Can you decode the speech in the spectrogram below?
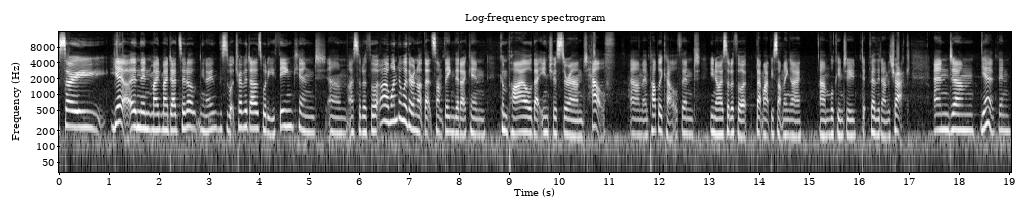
so yeah, and then my, my dad said, "Oh, you know, this is what Trevor does. What do you think?" And um, I sort of thought, "Oh, I wonder whether or not that's something that I can compile that interest around health um, and public health." And you know, I sort of thought that might be something I um, look into d- further down the track. And um, yeah, then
